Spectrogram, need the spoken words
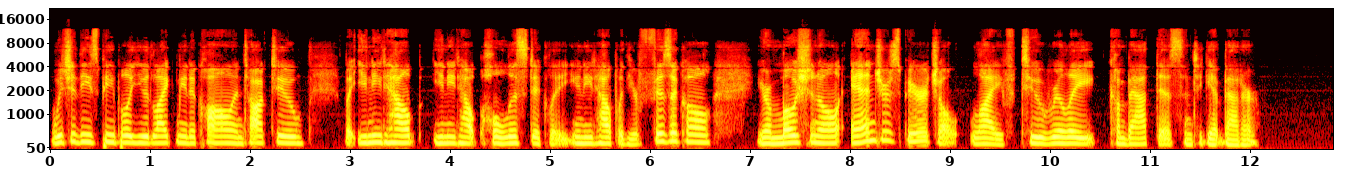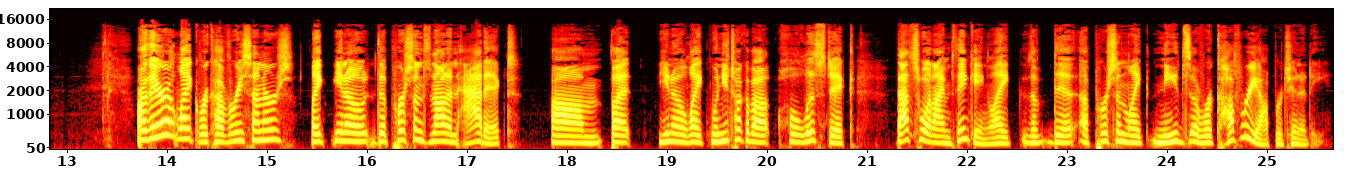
which of these people you'd like me to call and talk to, but you need help. You need help holistically. You need help with your physical, your emotional, and your spiritual life to really combat this and to get better. Are there like recovery centers? Like, you know, the person's not an addict, Um, but you know, like when you talk about holistic, that's what I'm thinking. Like the the a person like needs a recovery opportunity.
